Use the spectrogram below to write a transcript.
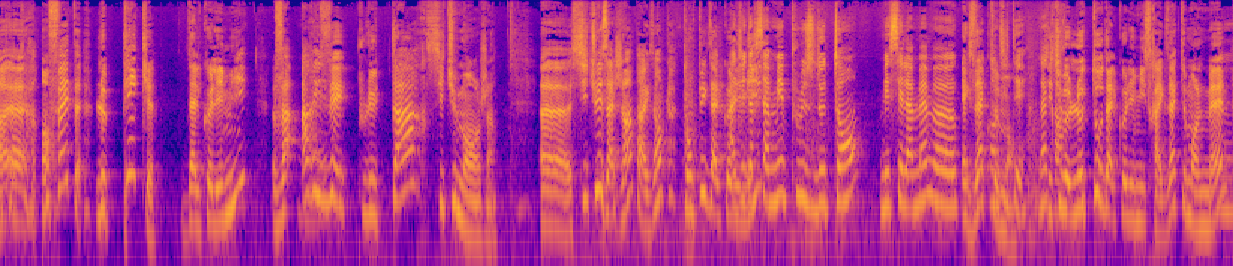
Ah, Euh, euh, en fait, le pic d'alcoolémie va arriver plus tard si tu manges. Euh, si tu es à jeun, par exemple, ton pic Ah, d'alcoolémie. veux dire que ça met plus de temps, mais c'est la même euh, Exactement. quantité. Si tu veux, le taux d'alcoolémie sera exactement le même, Mm.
